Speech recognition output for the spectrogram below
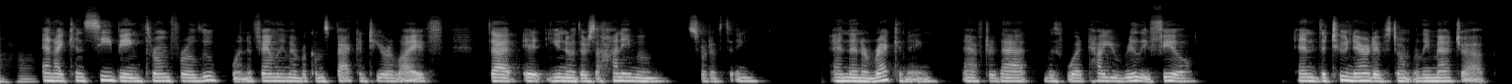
mm-hmm. and i can see being thrown for a loop when a family member comes back into your life that it you know there's a honeymoon sort of thing and then a reckoning after that with what how you really feel and the two narratives don't really match up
